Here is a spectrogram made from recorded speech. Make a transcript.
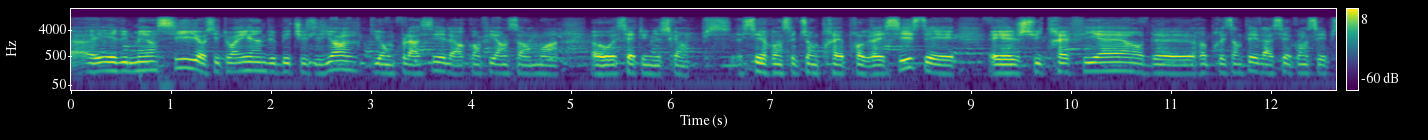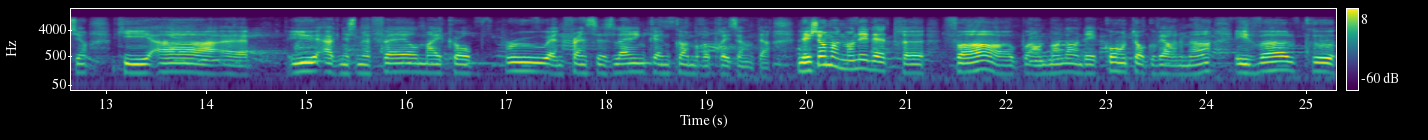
Euh, et merci aux citoyens de Beaches York qui ont placé leur confiance en moi. Euh, c'est une circonscription très progressiste et, et, je suis très fier de représenter la circonscription qui a euh, eu Agnes Maffel, Michael et Francis Lincoln comme représentants. Les gens m'ont demandé d'être euh, fort euh, en demandant des comptes au gouvernement. Ils veulent que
